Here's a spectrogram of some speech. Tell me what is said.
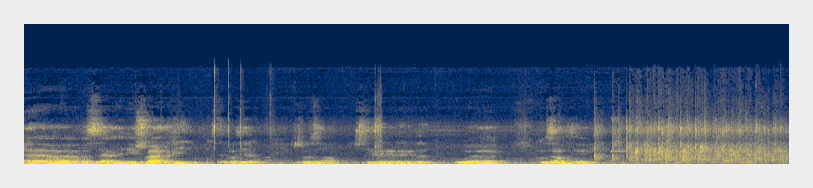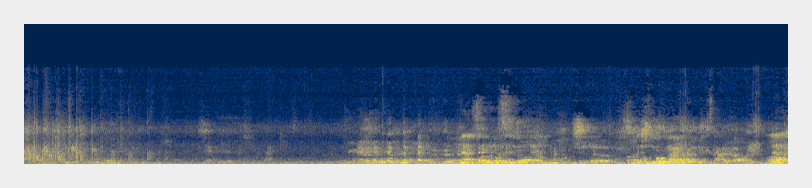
آه، بس يعني شكرا على التكريم سيد الوزير الدروب يعني ما ناخدش ال- ما ناخدش الدروب بتاعتنا لا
